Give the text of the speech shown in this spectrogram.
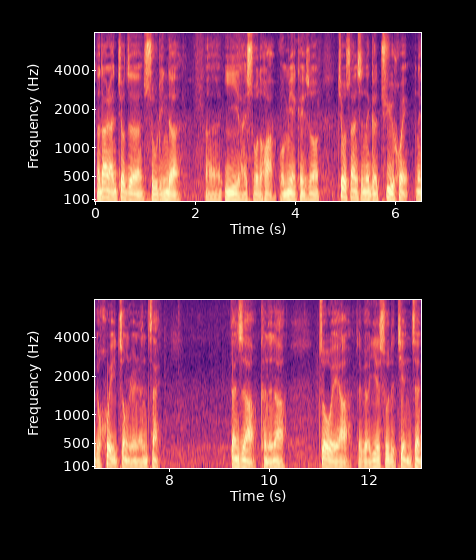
那当然，就着属灵的呃意义来说的话，我们也可以说，就算是那个聚会、那个会众仍然在，但是啊，可能啊，作为啊这个耶稣的见证，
